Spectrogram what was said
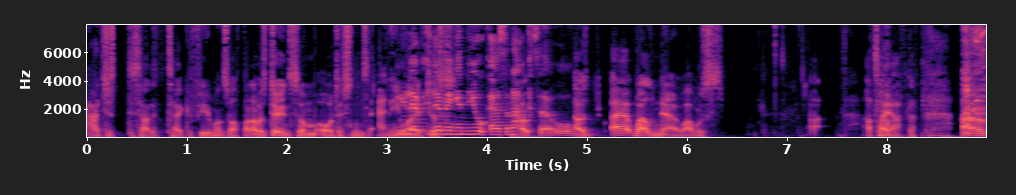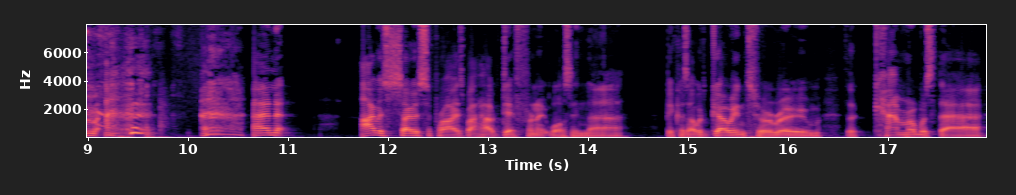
I just decided to take a few months off, but I was doing some auditions anyway. You live, just- living in New York as an actor, or I was, uh, well, no, I was. I'll tell you after. Um, and I was so surprised by how different it was in there because I would go into a room, the camera was there,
